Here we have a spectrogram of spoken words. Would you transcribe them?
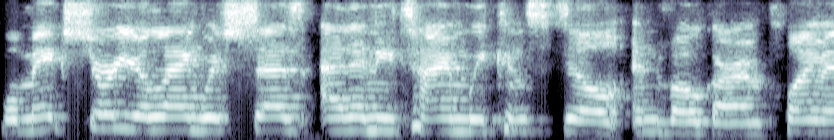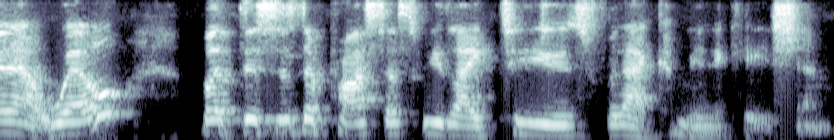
well, make sure your language says at any time we can still invoke our employment at will, but this is the process we like to use for that communication.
